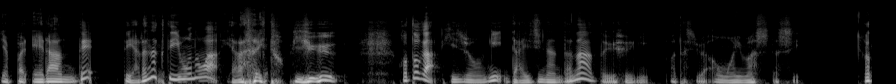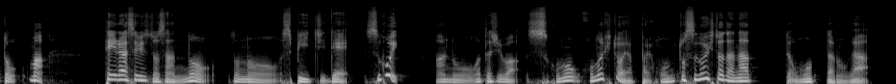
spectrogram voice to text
やっぱり選んで、で、やらなくていいものはやらないということが非常に大事なんだなというふうに私は思いましたし、あと、まあ、テイラー・スウィフトさんのそのスピーチですごい、あの、私は、この、この人はやっぱり本当すごい人だなって思ったのが、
